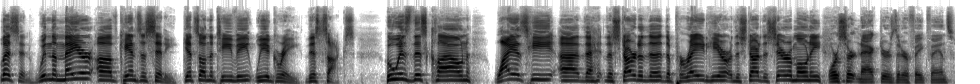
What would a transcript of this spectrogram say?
listen, when the mayor of Kansas City gets on the TV, we agree this sucks. Who is this clown? Why is he uh, the the start of the the parade here or the start of the ceremony? or certain actors that are fake fans.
